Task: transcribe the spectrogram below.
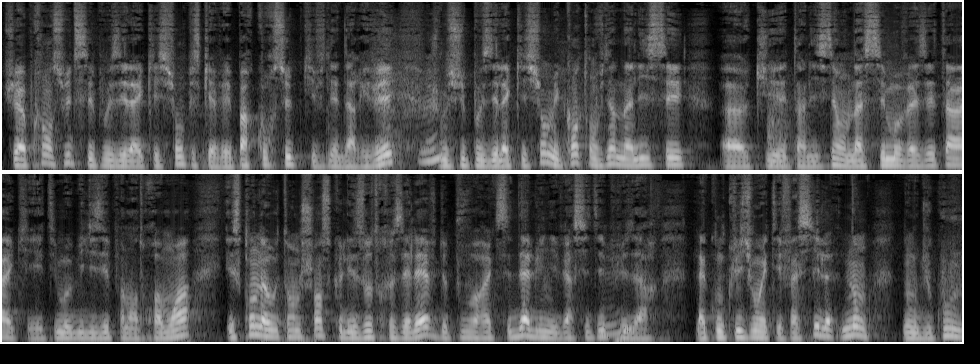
Puis après, ensuite, s'est posé la question, puisqu'il y avait Parcoursup qui venait d'arriver, mmh. je me suis posé la question, mais quand on vient d'un lycée euh, qui est un lycée en assez mauvais état et qui a été mobilisé pendant trois mois, est-ce qu'on a autant de chances que les autres élèves de pouvoir accéder à l'université mmh. plus tard? La conclusion était facile, non. Donc du coup,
